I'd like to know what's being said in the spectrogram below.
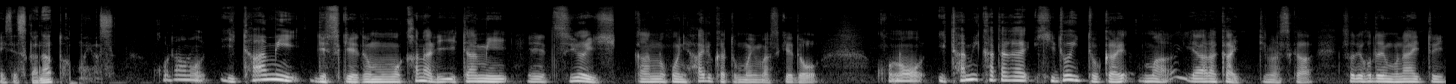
大切かなと思います。これあの痛みですけれどもかなり痛み、えー、強い疾患の方に入るかと思いますけどこの痛み方がひどいとか、まあ、柔らかいって言いますかそれほどでもないといっ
